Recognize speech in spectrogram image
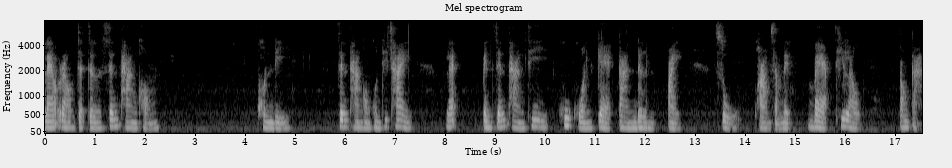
แล้วเราจะเจอเส้นทางของคนดี เส้นทางของคนที่ใช่ และเป็นเส้นทางที่ คู่ควรแก่การเดินไป สู่ความสำเร็จแบบที่เราต้องการ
